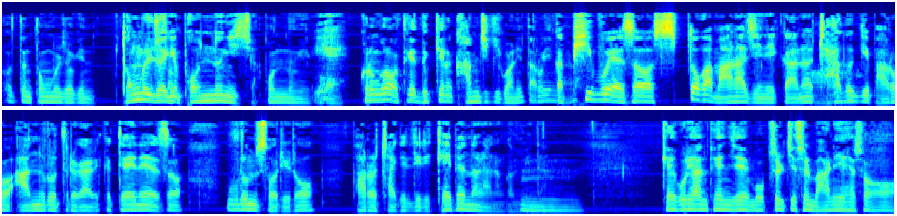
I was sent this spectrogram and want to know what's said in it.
어떤 동물적인 동물적인 본능이죠. 본능이고 예. 그런 걸 어떻게 느끼는 감지 기관이 따로 있나요? 그러니까 피부에서 습도가 많아지니까는 아. 자극이 바로 안으로 들어가니까 대뇌에서 울음소리로 바로 자기들이 대변을 하는 겁니다. 음, 개구리한테 이제 몹쓸 짓을 많이 해서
